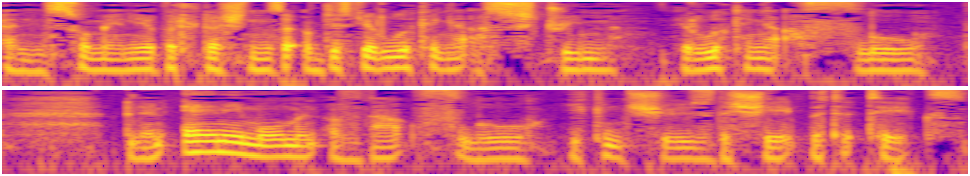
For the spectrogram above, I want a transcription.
in so many of the traditions of just you're looking at a stream, you're looking at a flow. And in any moment of that flow, you can choose the shape that it takes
